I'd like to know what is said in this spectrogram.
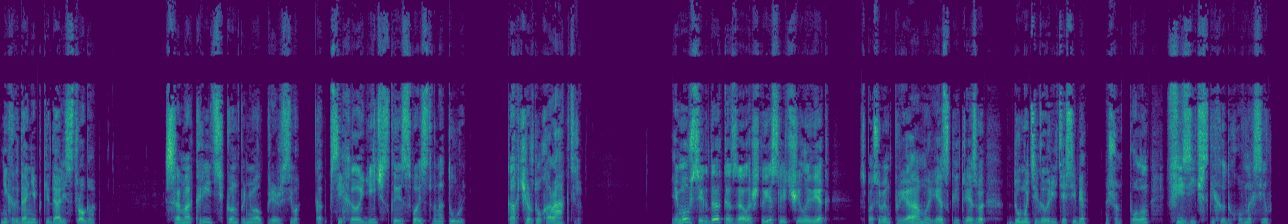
никогда не покидали строгого. Самокритику он понимал прежде всего как психологическое свойство натуры, как черту характера. Ему всегда казалось, что если человек способен прямо, резко и трезво думать и говорить о себе, значит, он полон физических и духовных сил,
